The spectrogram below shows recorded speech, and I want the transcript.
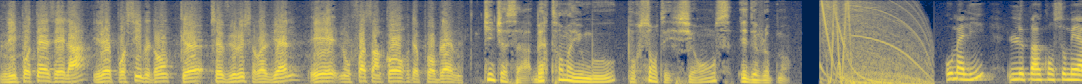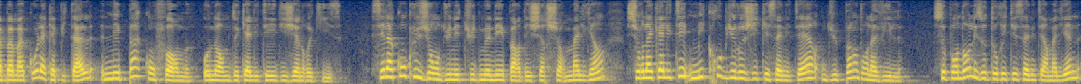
l'hypothèse est là. Il est possible donc que ce virus revienne et nous fasse encore des problèmes. Kinshasa, Bertrand Mayumbu pour Santé, Sciences et Développement. Au Mali, le pain consommé à Bamako, la capitale, n'est pas conforme aux normes de qualité et d'hygiène requises. C'est la conclusion d'une étude menée par des chercheurs maliens sur la qualité microbiologique et sanitaire du pain dans la ville. Cependant, les autorités sanitaires maliennes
